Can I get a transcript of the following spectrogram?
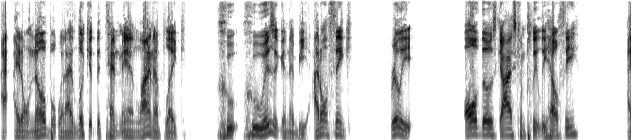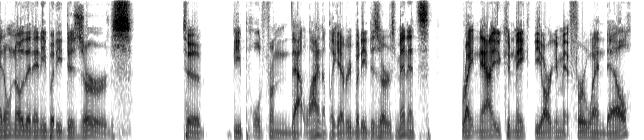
I, I don't know, but when I look at the 10 man lineup, like who who is it going to be? I don't think really all of those guys completely healthy I don't know that anybody deserves to be pulled from that lineup. Like everybody deserves minutes. Right now, you can make the argument for Wendell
